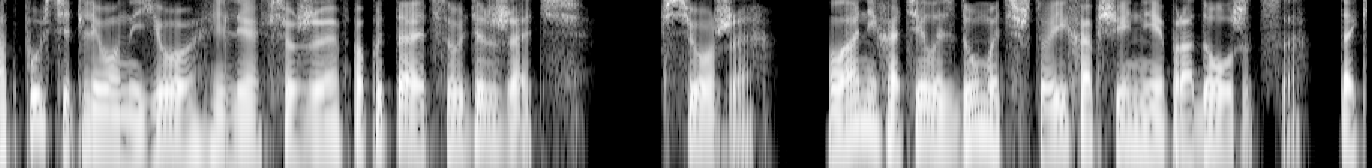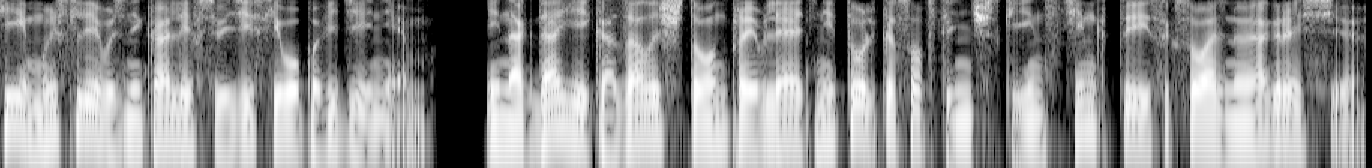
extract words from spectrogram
Отпустит ли он ее или все же попытается удержать? Все же. Лане хотелось думать, что их общение продолжится. Такие мысли возникали в связи с его поведением. Иногда ей казалось, что он проявляет не только собственнические инстинкты и сексуальную агрессию.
